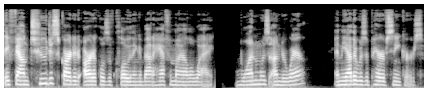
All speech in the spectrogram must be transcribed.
they found two discarded articles of clothing about a half a mile away. One was underwear, and the other was a pair of sneakers.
